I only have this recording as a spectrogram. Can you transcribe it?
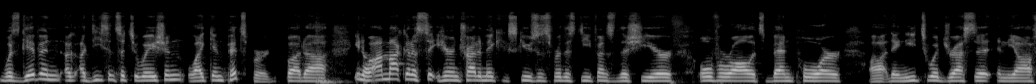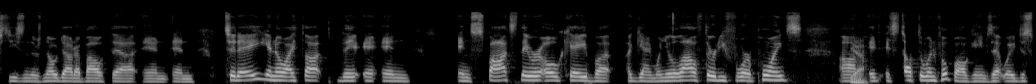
was given a, a, decent situation like in Pittsburgh. But uh, you know, I'm not going to sit here and try to make excuses for this defense this year. Overall, it's been poor. Uh, they need to address it in the offseason. There's no doubt about that. And and today, you know, I thought they in in spots they were okay, but again, when you allow 34 points, um, yeah. it, it's tough to win football games that way. Just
